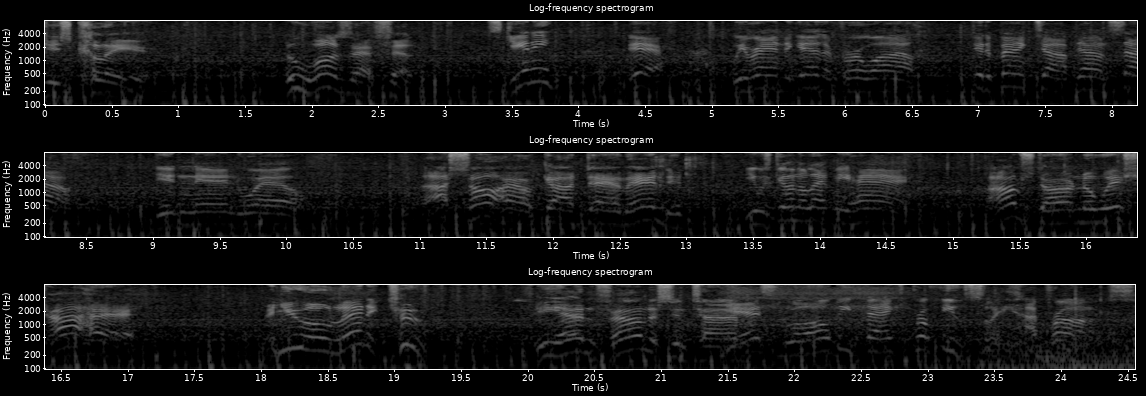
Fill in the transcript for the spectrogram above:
is clear. Who was that fella? Skinny? Yeah, we ran together for a while. Did a bank job down south. Didn't end well. I saw how goddamn ended. He was gonna let me hang. I'm starting to wish I had. And you owe Lenny, too. If he hadn't found us in time... Yes, we'll all be thanked profusely, I promise.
